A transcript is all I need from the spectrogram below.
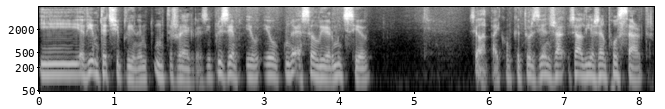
E havia muita disciplina, muitas regras. E, por exemplo, eu, eu começo a ler muito cedo sei lá, pai, com 14 anos já, já lia Jean-Paul Sartre.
